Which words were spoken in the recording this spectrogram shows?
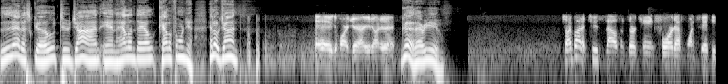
Let us go to John in Helendale, California. Hello, John. Hey, good morning, Jerry. How are you doing today? Good. How are you? So I bought a 2013 Ford F-150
